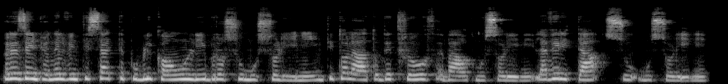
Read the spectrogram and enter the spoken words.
Per esempio, nel 27 pubblicò un libro su Mussolini, intitolato The Truth About Mussolini, la verità su Mussolini,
